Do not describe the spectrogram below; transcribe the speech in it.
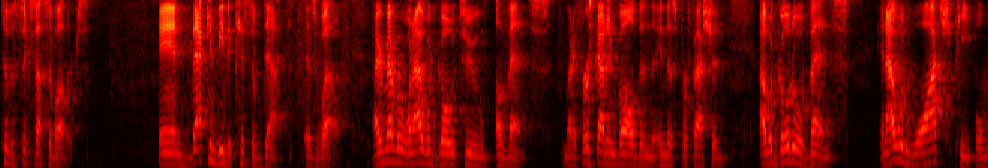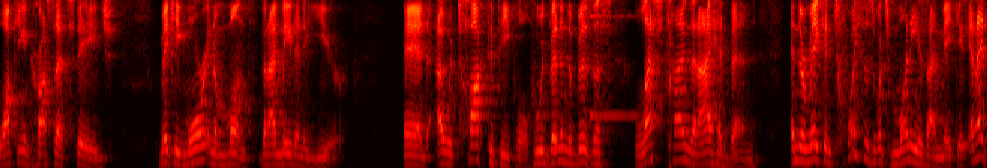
to the success of others. And that can be the kiss of death as well. I remember when I would go to events, when I first got involved in, the, in this profession, I would go to events and I would watch people walking across that stage making more in a month than I made in a year. And I would talk to people who had been in the business less time than I had been, and they're making twice as much money as I'm making. And I'd,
